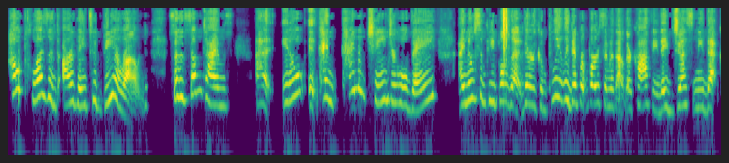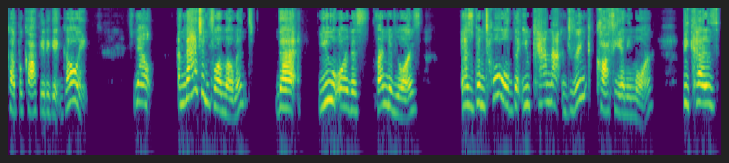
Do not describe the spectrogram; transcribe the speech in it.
how pleasant are they to be around? So sometimes, uh, you know, it can kind of change your whole day. I know some people that they're a completely different person without their coffee. They just need that cup of coffee to get going. Now, imagine for a moment that you or this friend of yours has been told that you cannot drink coffee anymore because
